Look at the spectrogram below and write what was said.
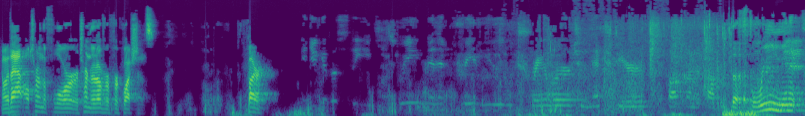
And with that, I'll turn the floor or turn it over for questions. Fire. The three-minute preview trailer to next year's talk on the topic? The three-minute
